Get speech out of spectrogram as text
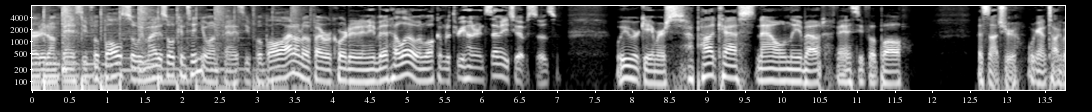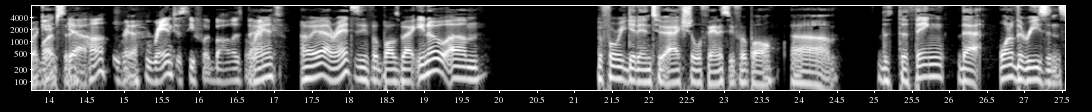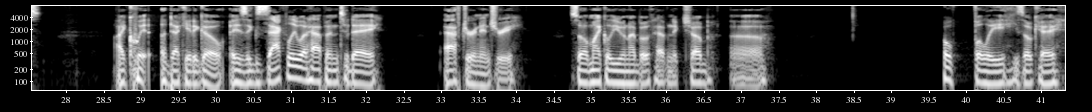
Started on fantasy football, so we might as well continue on fantasy football. I don't know if I recorded any of it. Hello, and welcome to 372 episodes. of We were gamers, a podcast now only about fantasy football. That's not true. We're going to talk about games today. Yeah, huh? Yeah. Rantasy football is back. Rant. Oh yeah, Rantasy football's back. You know, um before we get into actual fantasy football, um the the thing that one of the reasons I quit a decade ago is exactly what happened today after an injury. So Michael, you and I both have Nick Chubb. Uh hopefully he's okay.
